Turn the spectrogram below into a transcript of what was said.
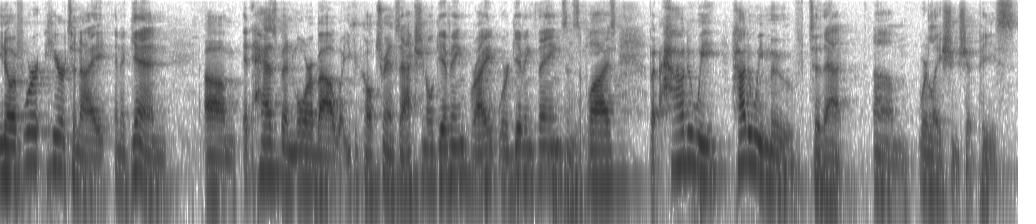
you know, if we're here tonight, and again, um, it has been more about what you could call transactional giving, right? We're giving things and mm-hmm. supplies, but how do we how do we move to that um, relationship piece.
